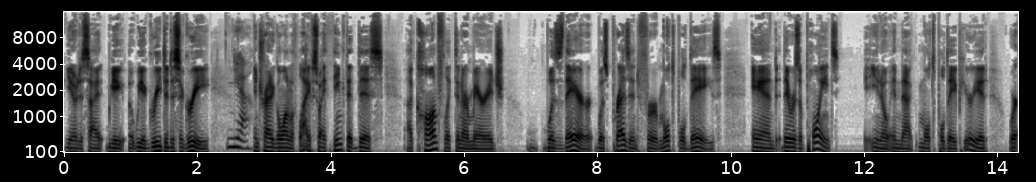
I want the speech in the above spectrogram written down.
you know decide we we agreed to disagree Yeah. and try to go on with life. So I think that this uh, conflict in our marriage was there, was present for multiple days, and there was a point, you know, in that multiple day period where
